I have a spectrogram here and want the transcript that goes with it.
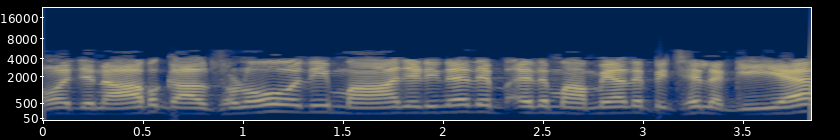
ਓ ਜਨਾਬ ਗੱਲ ਸੁਣੋ ਇਹਦੀ ਮਾਂ ਜਿਹੜੀ ਨੇ ਇਹਦੇ ਇਹਦੇ ਮਾਮਿਆਂ ਦੇ ਪਿੱਛੇ ਲੱਗੀ ਐ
